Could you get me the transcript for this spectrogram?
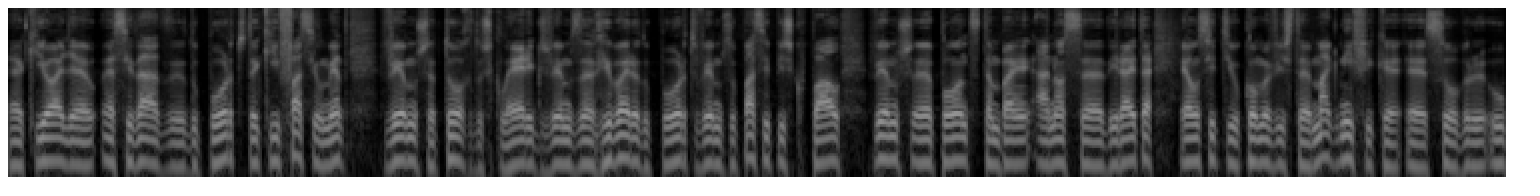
uh, que olha a cidade do Porto. Daqui facilmente vemos a Torre dos Clérigos, vemos a Ribeira do Porto, vemos o Passo Episcopal, vemos a ponte também à nossa direita. É um sítio com uma vista magnífica uh, sobre o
